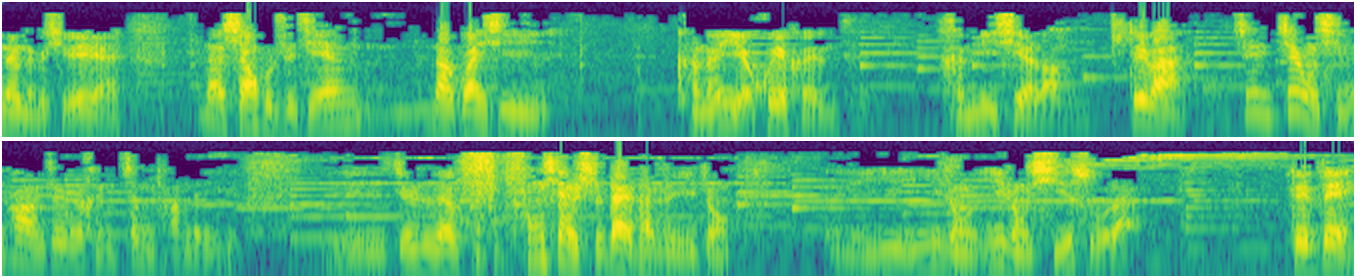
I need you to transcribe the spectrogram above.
的那个学员，那相互之间那关系可能也会很很密切了，对吧？这这种情况这是很正常的一个，呃，就是在封建时代，它是一种一一种一种习俗了，对不对？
